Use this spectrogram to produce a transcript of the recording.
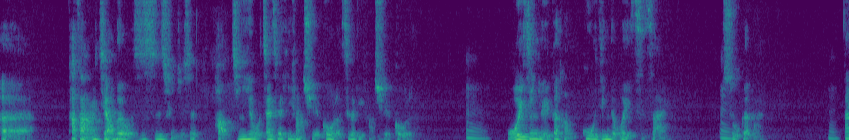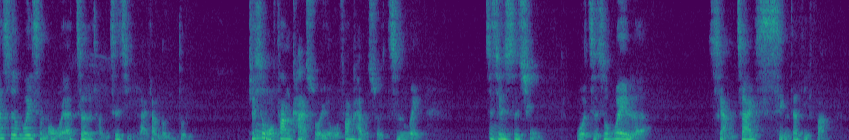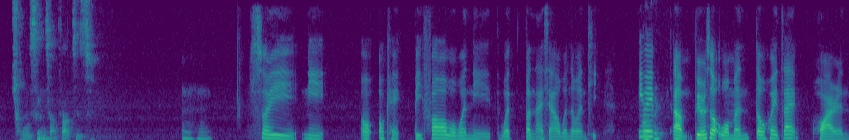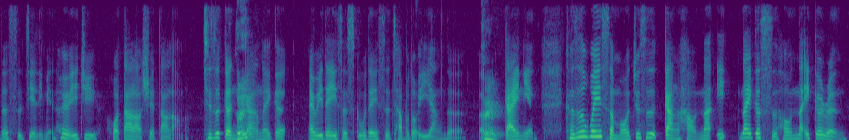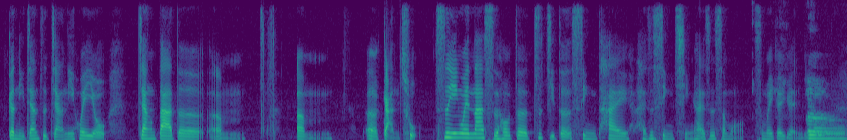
呃，他反而教会我的事情就是，好，今天我在这个地方学够了，这个地方学够了，嗯我已经有一个很固定的位置在嗯苏格兰。嗯但是为什么我要折腾自己来到伦敦？其实我嗯放开所有，我放开我所有滋味，这件嗯事情，我只是为了想在新的地方重新嗯找到自己。嗯哼，所以你哦 OK，before 我问你我本来想要问的问题，因为 OK 嗯，比如说我们都会在华人的世界里面会有一句“活到老学到老”嘛，其实跟你对刚刚那个 “every day is a school day” 是差不多一样的呃对概念。可是为什么就是刚好那一那个时候那一个人跟你这样子讲，你会有这样大的嗯嗯呃感触？是因为那时候的自己的心态，还是心情，还是什么什么一个原因？呃，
